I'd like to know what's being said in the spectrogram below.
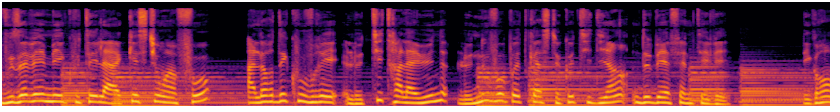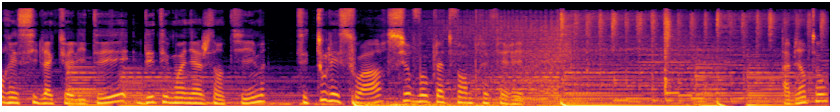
Vous avez aimé écouter la Question Info? Alors découvrez le titre à la une, le nouveau podcast quotidien de BFM TV. Les grands récits de l'actualité, des témoignages intimes, c'est tous les soirs sur vos plateformes préférées. À bientôt!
